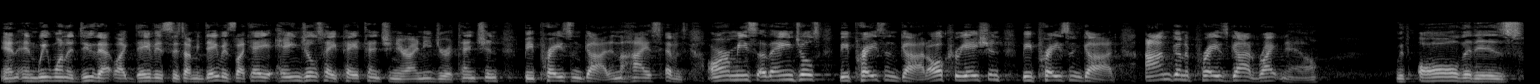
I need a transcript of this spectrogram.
And, and we want to do that like David says. I mean, David's like, hey, angels, hey, pay attention here. I need your attention. Be praising God in the highest heavens. Armies of angels, be praising God. All creation, be praising God. I'm going to praise God right now with all that is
